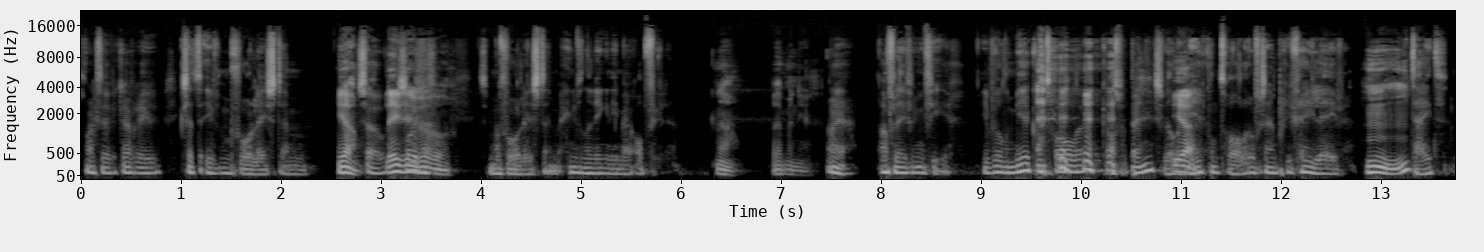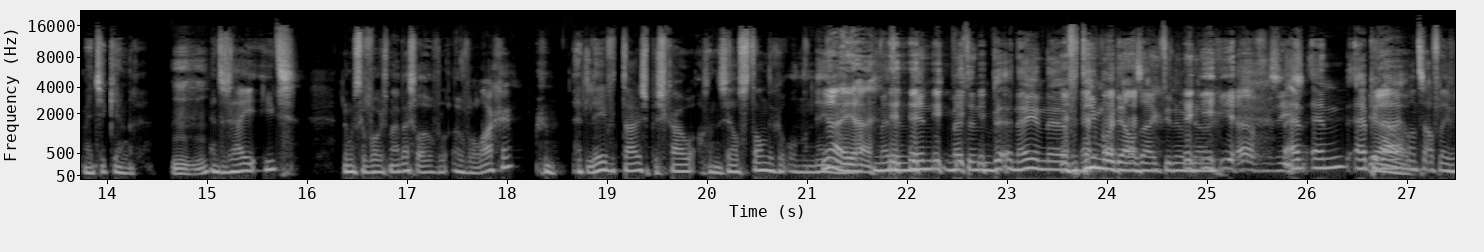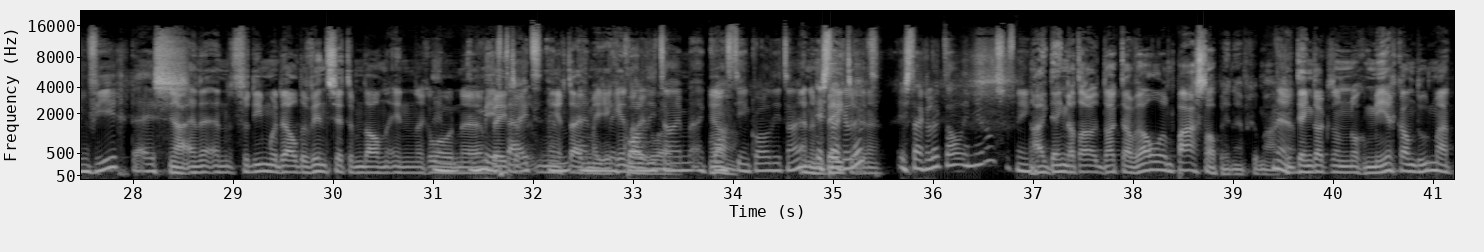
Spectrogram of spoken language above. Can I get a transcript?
wacht even, ik, ga er even, ik zet even mijn voorleesstem. Ja, Zo, lees even voor. Het is mijn voorleesstem. Een van de dingen die mij opvielen. Nou, ben benieuwd. Oh ja, aflevering 4. Je wilde meer controle, Casper Pennings wilde Ja. meer controle over zijn privéleven. Mhm, Tijd met je kinderen. mhm. En toen zei je iets, moesten we volgens mij best wel over, over lachen. Het leven thuis beschouwen als een zelfstandige ondernemer. Ja, ja. Met een, met een, nee, een eh, verdienmodel, zei ik toen ook nog. ja, precies. En, en heb je Ja. daar, want het is aflevering 4, daar is ja, en, en het verdienmodel, de winst zit hem dan in gewoon in eh, meer beter, tijd, meer en, tijd en met je de kinderen. quality gewoon. time, en Ja. quantity en quality time. En een is dat gelukt? Is dat gelukt al inmiddels of niet? Nou, ik denk dat, dat ik daar wel een paar stappen in heb gemaakt. Ik denk dat ik er nog meer kan doen, maar,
